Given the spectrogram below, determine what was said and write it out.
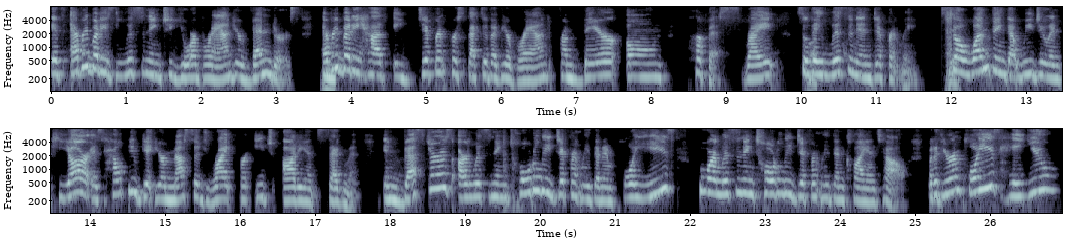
It's everybody's listening to your brand, your vendors. Mm. Everybody has a different perspective of your brand from their own purpose, right? So they listen in differently. So, one thing that we do in PR is help you get your message right for each audience segment. Investors are listening totally differently than employees who are listening totally differently than clientele. But if your employees hate you,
